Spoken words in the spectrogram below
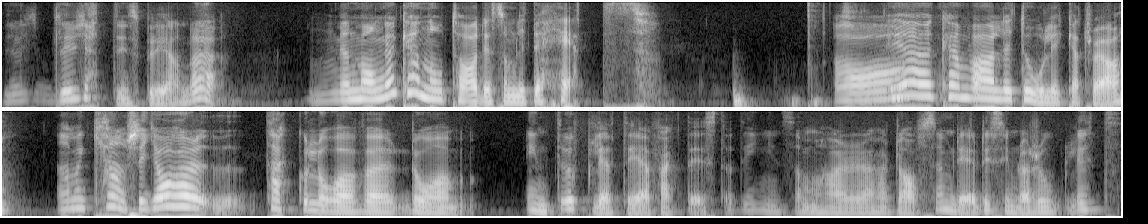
Det blir jätteinspirerande. Men många kan nog ta det som lite hets. Ja. Det kan vara lite olika tror jag. Ja men kanske. Jag har tack och lov då inte upplevt det faktiskt. Att det är ingen som har hört av sig om det. Det är så himla roligt.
